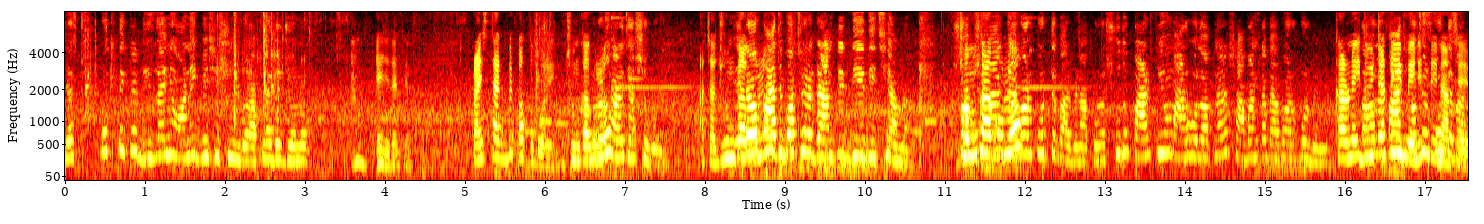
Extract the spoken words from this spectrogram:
জাস্ট প্রত্যেকটা ডিজাইনই অনেক বেশি সুন্দর আপনাদের জন্য। এই যে দেখেন। প্রাইস থাকবে কত করে? ঝুমকাগুলো? সাড়ে চারশো করে। আচ্ছা ঝুমকাগুলো? পাঁচ বছরের গ্রান্টেড দিয়ে দিচ্ছি আমরা। ঝুমকাগুলো- ব্যবহার করতে পারবেন আপনারা শুধু পারফিউম আর হলো আপনারা সাবানটা ব্যবহার করবেন না। কারণ এই দুইটাতেই মেডিসিন আছে।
